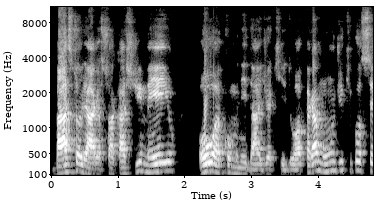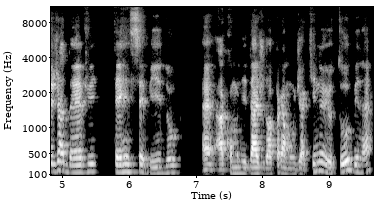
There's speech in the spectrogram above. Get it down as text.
Basta olhar a sua caixa de e-mail ou a comunidade aqui do Opera Mundi que você já deve ter recebido é, a comunidade do Opera Mundi aqui no YouTube, né?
